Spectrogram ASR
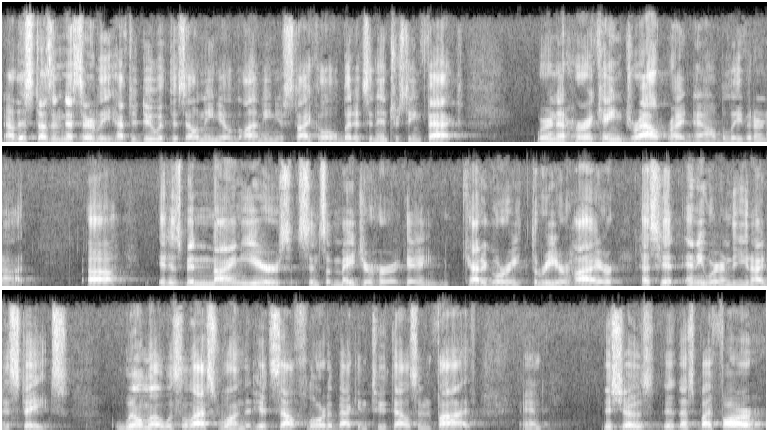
Now this doesn't necessarily have to do with this El Nino La Nina cycle, but it's an interesting fact. We're in a hurricane drought right now, believe it or not. Uh, it has been nine years since a major hurricane, category three or higher, has hit anywhere in the United States. Wilma was the last one that hit South Florida back in 2005. And this shows that's by far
